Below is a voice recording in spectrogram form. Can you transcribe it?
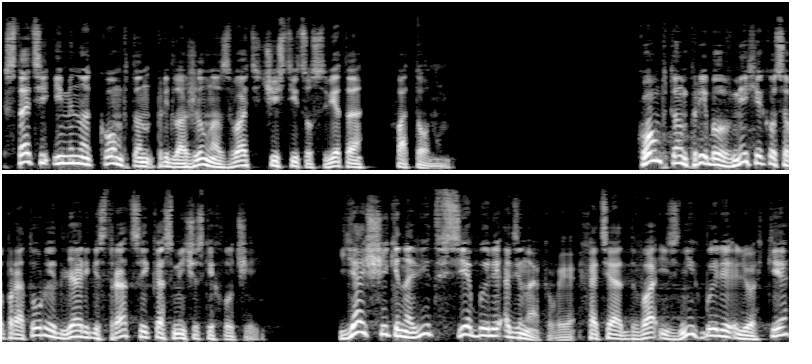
Кстати, именно Комптон предложил назвать частицу света фотоном. Комптон прибыл в Мехико с аппаратурой для регистрации космических лучей. Ящики на вид все были одинаковые, хотя два из них были легкие,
